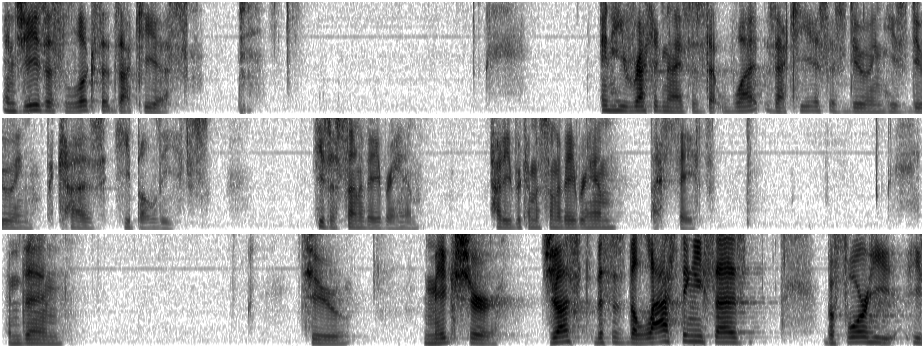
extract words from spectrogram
And Jesus looks at Zacchaeus and he recognizes that what Zacchaeus is doing, he's doing because he believes. He's a son of Abraham. How do you become a son of Abraham? By faith. And then to make sure, just this is the last thing he says before he, he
